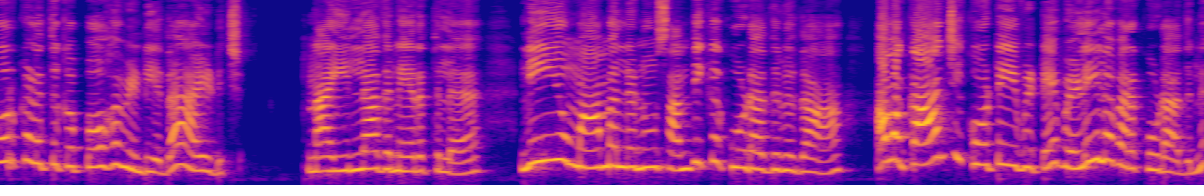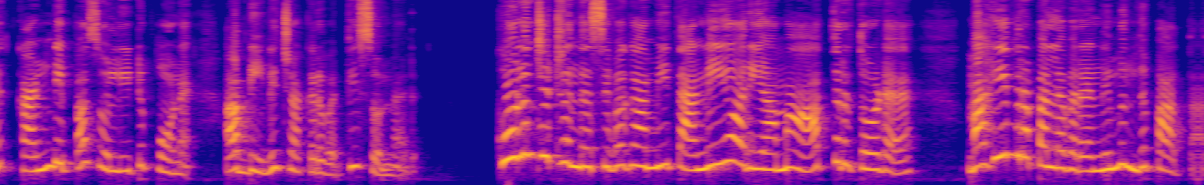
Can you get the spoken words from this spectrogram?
போர்க்களத்துக்கு போக வேண்டியதா ஆயிடுச்சு. நான் இல்லாத நேரத்துல நீயும் மாமல்லனும் சந்திக்க கூடாதுன்னு தான் அவன் காஞ்சி கோட்டையை விட்டே வெளியில வரக்கூடாதுன்னு கண்டிப்பா சொல்லிட்டு போனேன் அப்படின்னு சக்கரவர்த்தி சொன்னாரு. குனிஞ்சிட்டு இருந்த சிவகாமி தன்னையும் அறியாம ஆத்திரத்தோட மகேந்திர பல்லவரை நிமிந்து பார்த்தா.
